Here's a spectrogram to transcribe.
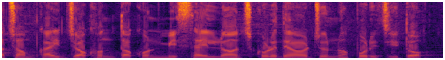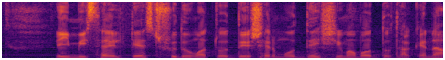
আচমকাই যখন তখন মিসাইল লঞ্চ করে দেওয়ার জন্য পরিচিত। এই মিসাইল টেস্ট শুধুমাত্র দেশের মধ্যেই সীমাবদ্ধ থাকে না।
